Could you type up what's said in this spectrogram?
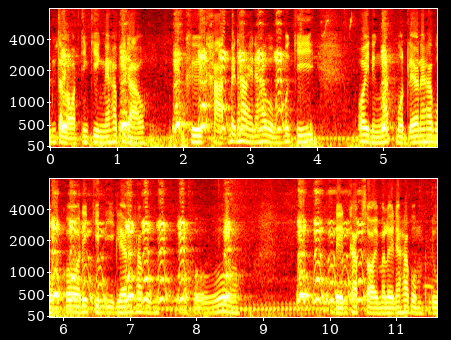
กินตลอดจริง ๆ นะครับพี่ดาว คือขาดไม่ได้นะครับ ผมเมื่อกี้อ้อยหนึ่งมัดหมดแล้วนะครับ ผมก็ได้กินอีกแล้วนะครับ ผมโอ้โหเดินขับซอยมาเลยนะครับ ผมดู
